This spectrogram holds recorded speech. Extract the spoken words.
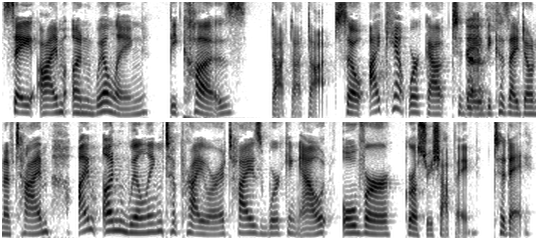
say, I'm unwilling because dot, dot, dot. So I can't work out today yes. because I don't have time. I'm unwilling to prioritize working out over grocery shopping today.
